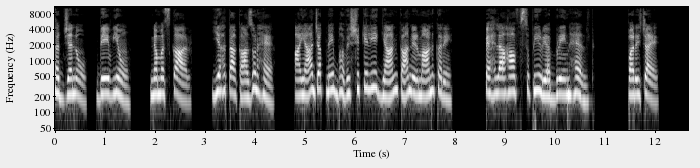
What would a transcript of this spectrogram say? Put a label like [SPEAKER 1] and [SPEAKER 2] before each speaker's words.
[SPEAKER 1] सज्जनों, देवियों, नमस्कार। यह ताकाजुन है। आज अपने भविष्य के लिए ज्ञान का निर्माण करें। पहला हाफ़ सुपीरियर ब्रेन हेल्थ परिचय।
